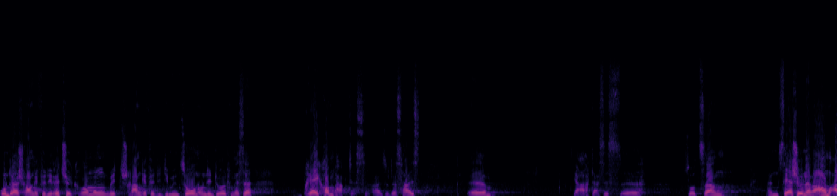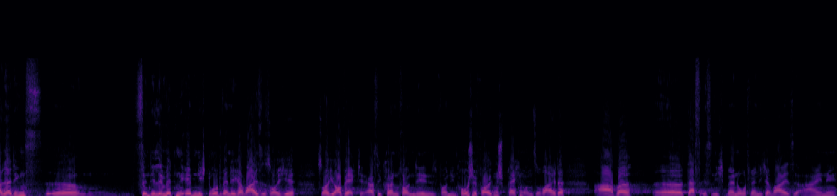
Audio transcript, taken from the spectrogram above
unterer Schranke für die Ritschel-Krümmung, mit Schranke für die Dimension und den Durchmesser präkompakt ist. Also das heißt, äh, ja, das ist äh, sozusagen ein sehr schöner Raum. Allerdings äh, sind die Limiten eben nicht notwendigerweise solche, solche Objekte. Ja. Sie können von den, von den Cauchy-Folgen sprechen und so weiter, aber äh, das ist nicht mehr notwendigerweise eine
